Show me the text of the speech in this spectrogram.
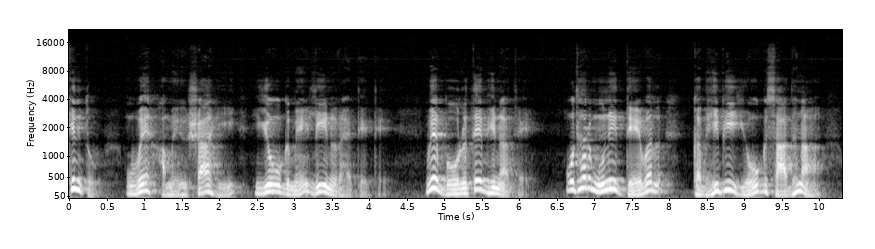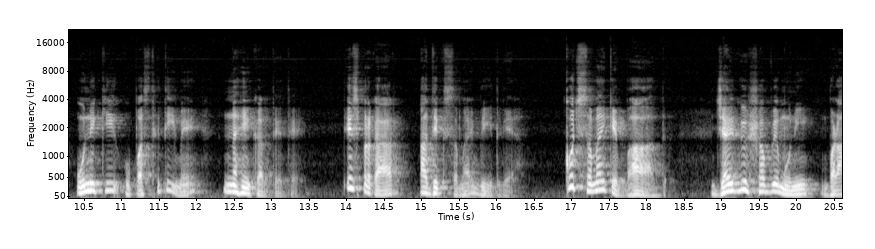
किंतु वे हमेशा ही योग में लीन रहते थे। वे बोलते भी न थे। उधर मुनि देवल कभी भी योग साधना उनकी उपस्थिति में नहीं करते थे। इस प्रकार अधिक समय बीत गया। कुछ समय के बाद जैगशव्य मुनि बड़ा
